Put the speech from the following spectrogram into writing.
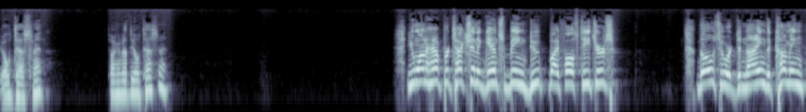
The Old Testament. Talking about the Old Testament. You want to have protection against being duped by false teachers? Those who are denying the coming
